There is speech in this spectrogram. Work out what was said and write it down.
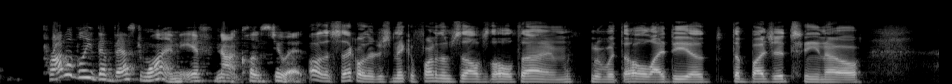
probably the best one, if not close to it. Oh, the second one, they're just making fun of themselves the whole time with, the whole idea, the budget, you know.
